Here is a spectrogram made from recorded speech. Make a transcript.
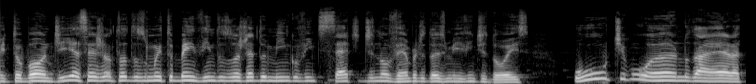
Muito bom dia, sejam todos muito bem-vindos. Hoje é domingo 27 de novembro de 2022, último ano da era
